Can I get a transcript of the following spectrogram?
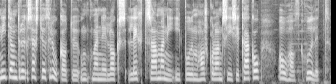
1963 gáttu ungmenni loks leikt saman í íbúðum háskólans í Chicago óháð húðlitt.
